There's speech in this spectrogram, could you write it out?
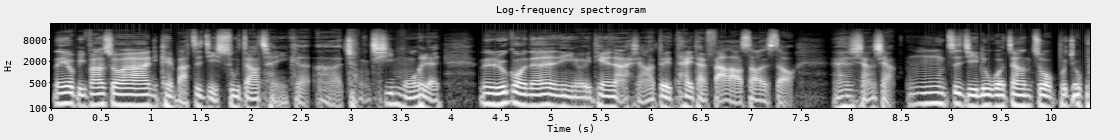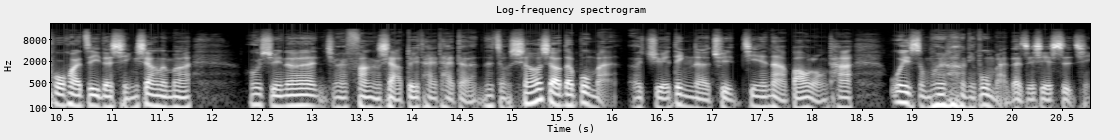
那又比方说啊，你可以把自己塑造成一个呃宠妻魔人。那如果呢，你有一天啊想要对太太发牢骚的时候，还是想想，嗯，自己如果这样做，不就破坏自己的形象了吗？或许呢，你就会放下对太太的那种小小的不满，而决定呢去接纳包容她为什么会让你不满的这些事情。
